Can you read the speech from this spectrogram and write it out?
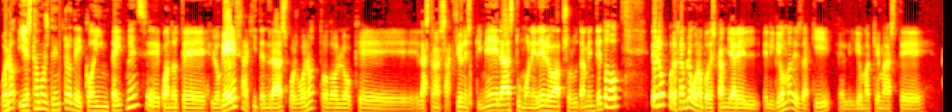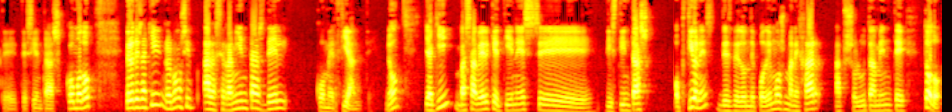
bueno, y estamos dentro de Coin Payments. Eh, cuando te logues, aquí tendrás, pues bueno, todo lo que. las transacciones primeras, tu monedero, absolutamente todo. Pero, por ejemplo, bueno, puedes cambiar el, idioma desde aquí, el idioma que más te, te, sientas cómodo. Pero desde aquí nos vamos a ir a las herramientas del comerciante, ¿no? Y aquí vas a ver que tienes eh, distintas opciones desde donde podemos manejar absolutamente todo.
